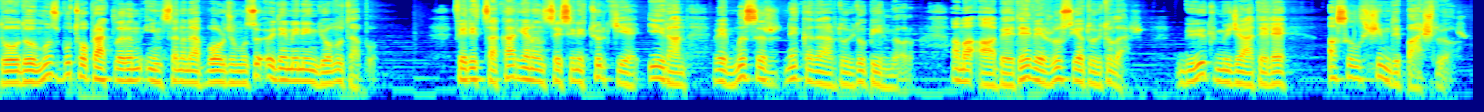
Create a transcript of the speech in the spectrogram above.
Doğduğumuz bu toprakların insanına borcumuzu ödemenin yolu da bu. Ferit Sakarya'nın sesini Türkiye, İran ve Mısır ne kadar duydu bilmiyorum. Ama ABD ve Rusya duydular. Büyük mücadele asıl şimdi başlıyor.''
